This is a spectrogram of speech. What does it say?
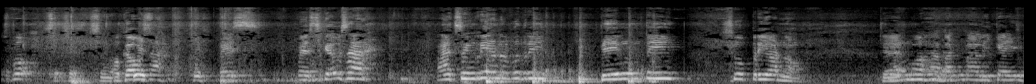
Bu, gak usah. Wes, wes gak usah. Ajeng Riana Putri binti Supriyono dan Muhammad Malikai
